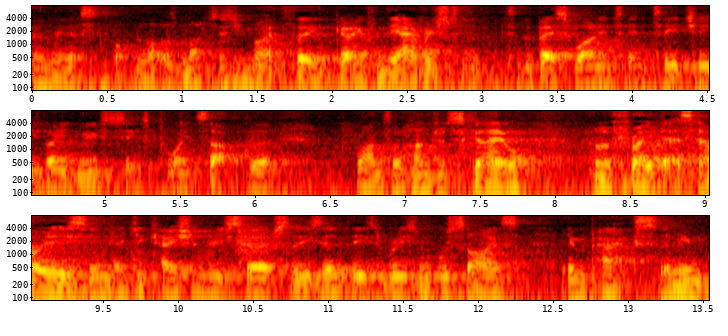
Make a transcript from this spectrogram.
I mean, it's not, not as much as you might think. Going from the average to the, to the best one in 10 teacher, you've only moved six points up the 1 to 100 scale. I'm afraid that's how it is in education research. These are, these are reasonable size impacts. I mean,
